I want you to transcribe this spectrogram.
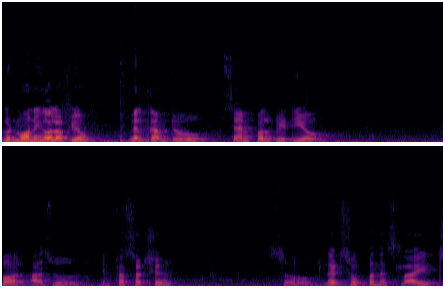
Good morning, all of you. Welcome to sample video for Azure infrastructure. So let's open a slide.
